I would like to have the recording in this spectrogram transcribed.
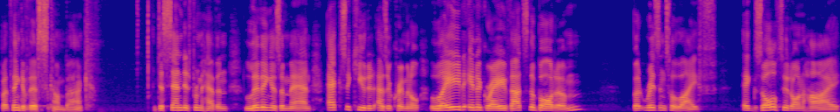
But think of this comeback. Descended from heaven, living as a man, executed as a criminal, laid in a grave, that's the bottom, but risen to life, exalted on high,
